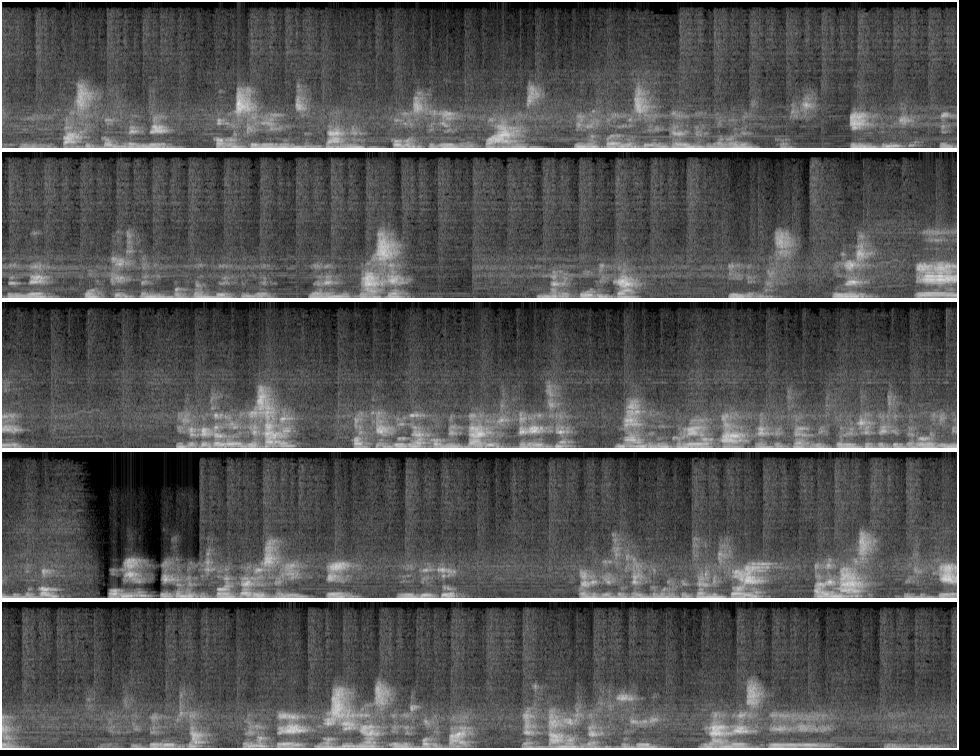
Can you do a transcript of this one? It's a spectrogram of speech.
fácil comprender cómo es que llega un Santana, cómo es que llega un Juárez, y nos podemos ir encadenando a varias cosas. E incluso entender por qué es tan importante defender la democracia, una república y demás. Entonces, eh, mis repensadores ya saben, cualquier duda, comentario, sugerencia, manden un correo a repensar la historia 87.gmail.com o bien déjame tus comentarios ahí en eh, YouTube Parece que ya estamos ahí como repensar la historia. Además, te sugiero, si así te gusta, bueno, que nos sigas en Spotify. Ya estamos, gracias por sus grandes, eh, eh,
